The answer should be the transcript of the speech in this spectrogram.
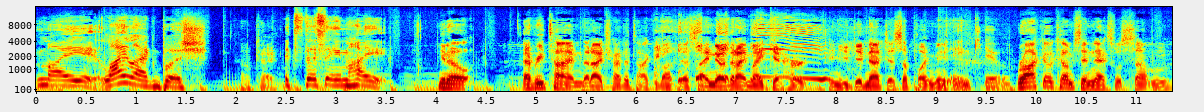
my lilac bush. Okay. It's the same height. You know, Every time that I try to talk about this, I know that I might get hurt, and you did not disappoint me. Thank you. Rocco comes in next with something.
